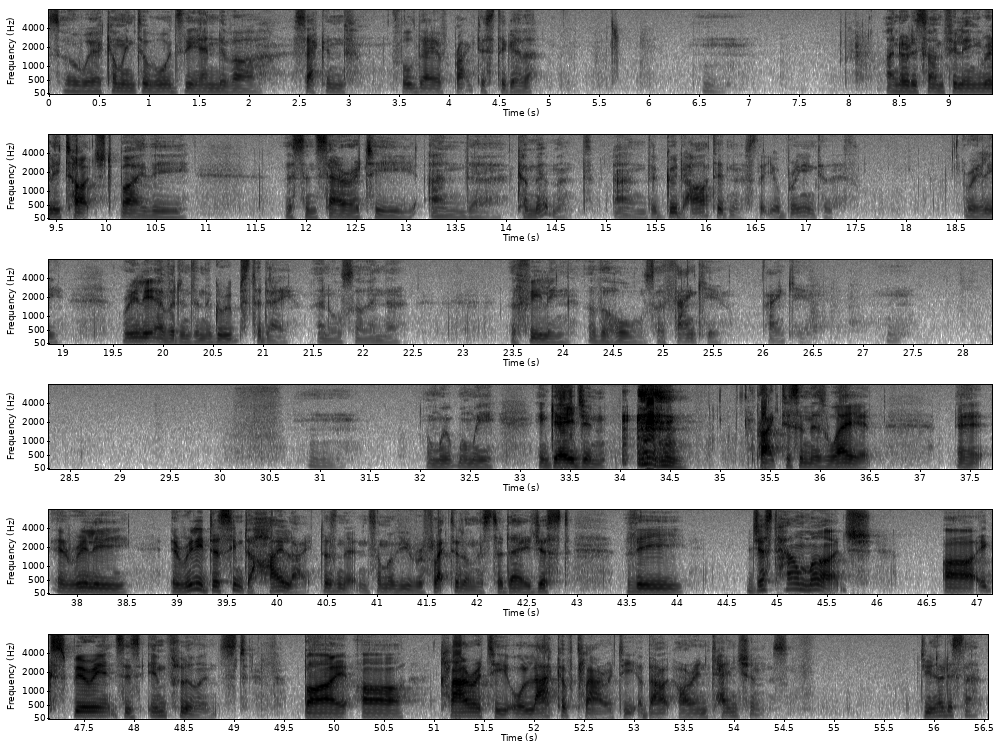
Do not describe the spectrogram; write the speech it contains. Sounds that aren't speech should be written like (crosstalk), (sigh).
So we're coming towards the end of our second full day of practice together. Hmm. I notice I'm feeling really touched by the, the sincerity and the commitment and the good heartedness that you're bringing to this. Really, really evident in the groups today and also in the, the feeling of the hall. So thank you, thank you. When we, when we engage in (clears throat) practice in this way, it, it, really, it really does seem to highlight, doesn't it? And some of you reflected on this today, just the, just how much our experience is influenced by our clarity or lack of clarity about our intentions. Do you notice that?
